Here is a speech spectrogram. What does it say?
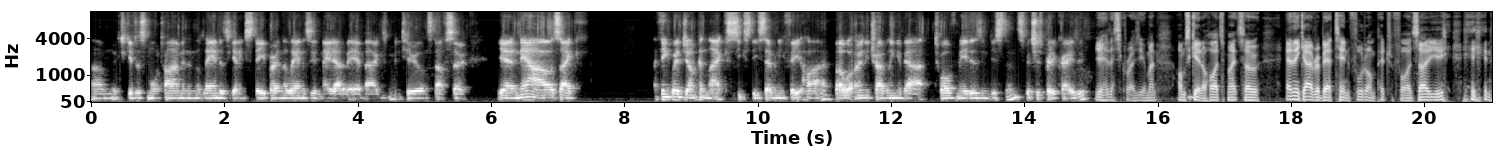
um, which gives us more time. And then the landers getting steeper, and the landers are made out of airbags material and stuff. So yeah, now I was like, I think we're jumping like 60, 70 feet high, but we're only traveling about 12 meters in distance, which is pretty crazy. Yeah, that's crazy. I mean, I'm scared of heights, mate. So I think over about 10 foot I'm petrified. So you, you, can,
